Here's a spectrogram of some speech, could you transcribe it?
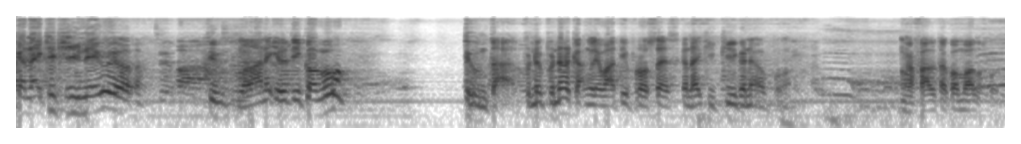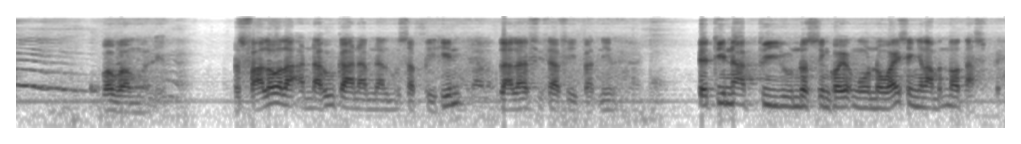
Kena gigine ku yo. Mulane iltikom ku diuntal. Bener-bener gak ngelewati proses kena gigi kena apa. Ngafal takomal. Bawa mulim. Terus falola annahu kana minal musabbihin lala sisa fi batnil. Jadi Nabi Yunus sing koyok ngono wae sing nyelametno tasbih.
